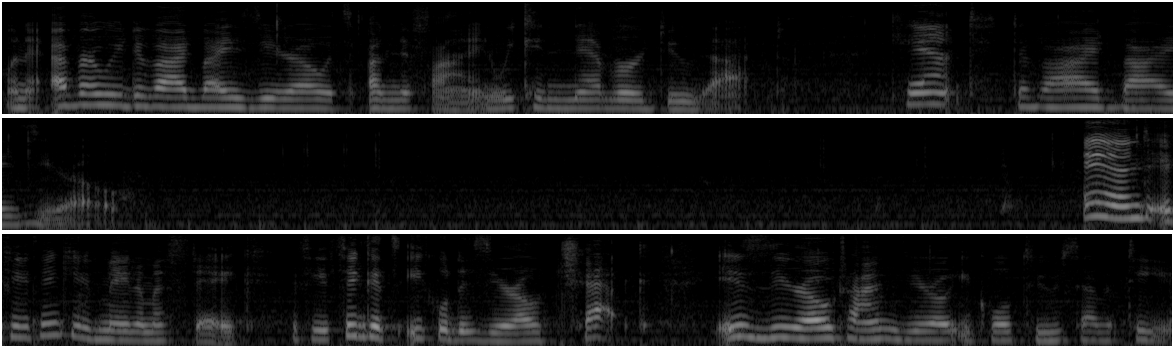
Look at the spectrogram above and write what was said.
Whenever we divide by 0, it's undefined. We can never do that. Can't divide by 0. And if you think you've made a mistake, if you think it's equal to 0, check. Is 0 times 0 equal to 17?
